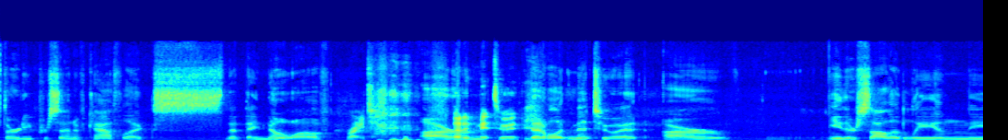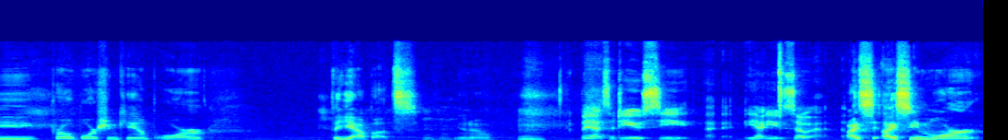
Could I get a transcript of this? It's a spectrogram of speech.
thirty percent of Catholics that they know of Right. are that admit to it. that'll admit to it are either solidly in the pro-abortion camp or the yeah buts. Mm-hmm. You know, But yeah, so do you see? uh, Yeah, you so I see. I see more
